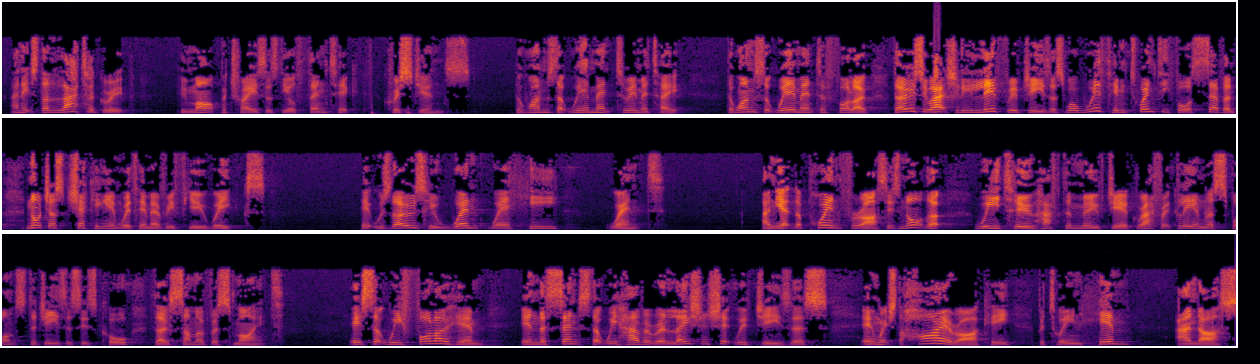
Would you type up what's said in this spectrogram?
And it's the latter group who Mark portrays as the authentic Christians, the ones that we're meant to imitate, the ones that we're meant to follow. Those who actually lived with Jesus were with him 24 7, not just checking in with him every few weeks. It was those who went where he went. And yet, the point for us is not that we too have to move geographically in response to Jesus' call, though some of us might. It's that we follow him in the sense that we have a relationship with Jesus in which the hierarchy between him and us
